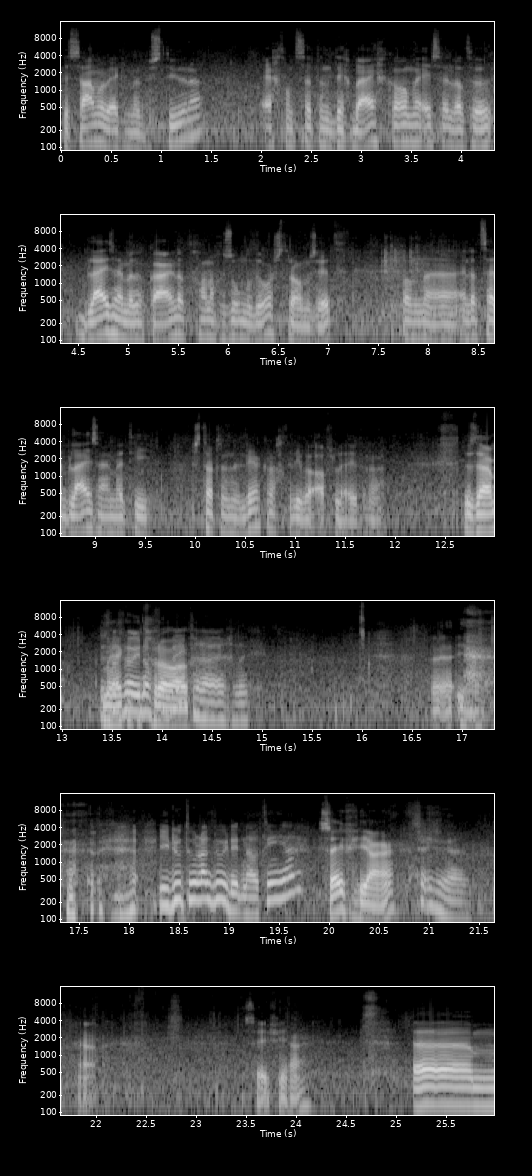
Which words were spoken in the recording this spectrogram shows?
de samenwerking met besturen echt ontzettend dichtbij gekomen is. En dat we blij zijn met elkaar en dat er gewoon een gezonde doorstroom zit. Van, uh, en dat zij blij zijn met die startende leerkrachten die we afleveren. Dus daar Dus merk wat wil je ik nog over. verbeteren eigenlijk? Eh, ja, Je doet, hoe lang doe je dit nou? Tien jaar? zeven jaar. Zeven jaar. Zeven jaar. Ehm,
